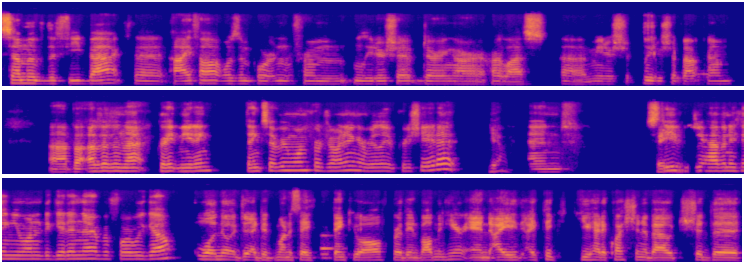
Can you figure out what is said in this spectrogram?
some of the feedback that I thought was important from leadership during our, our last uh, leadership, leadership outcome. Uh, but other than that, great meeting. Thanks everyone for joining. I really appreciate it. Yeah. And Steve, did you have anything you wanted to get in there before we go? Well, no, I did want to say thank you all for the involvement here. And I, I think you had a question about should the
